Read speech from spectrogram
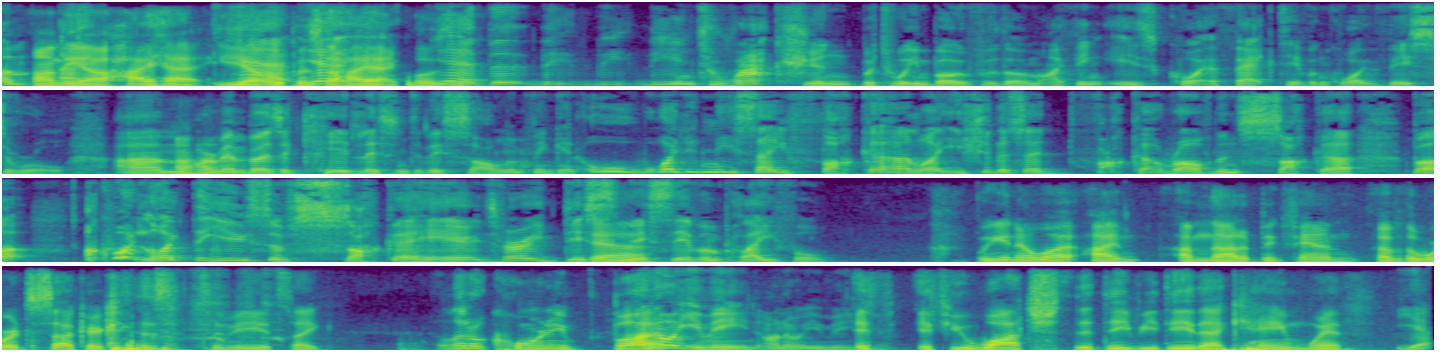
um, on the uh, hi hat. He uh, yeah, opens yeah, the hi hat and closes. Yeah, the, the, the, the, interaction between both of them, I think, is quite effective and quite visceral. Um, uh-huh. I remember as a kid listening to this song and thinking, oh, why didn't he say fucker? Like he should have said fucker rather than sucker. But I quite like the use of sucker here. It's very dismissive yeah. and playful. Well, you know what? I'm I'm not a big fan of the word sucker because to me it's like a little corny, but I know what you mean. I know what you mean. If if you watch the DVD that came with yeah,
